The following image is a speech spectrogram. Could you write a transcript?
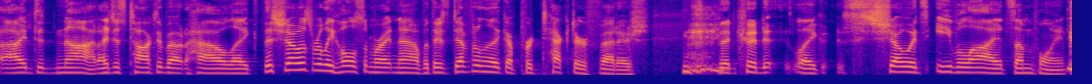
I did not. I just talked about how like this show is really wholesome right now, but there's definitely like a protector fetish that could like show its evil eye at some point.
